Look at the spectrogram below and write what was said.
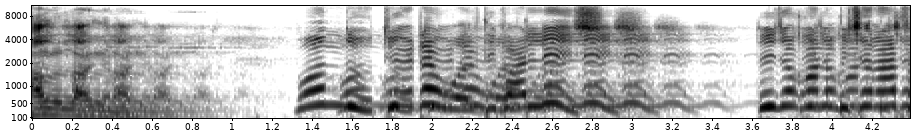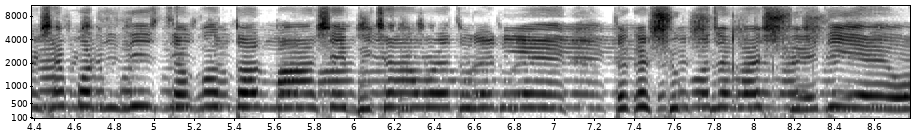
ভালো লাগে না। বন্ধু তুই এটা বলতে পারলিস? তুই যখন বিছানা পেশাব করে দিতিস তখন তোর মা সেই বিছানা পরে তুলে নিয়ে তোকে শুকনো জায়গায় শুয়ে দিয়ে ও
